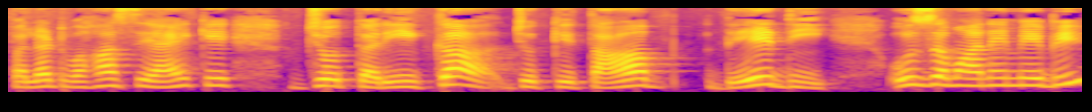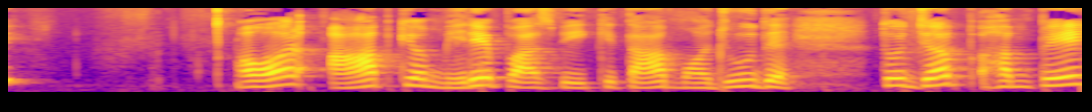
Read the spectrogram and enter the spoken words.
پلٹ وہاں سے آئیں کہ جو طریقہ، جو کتاب دے دی، اس زمانے میں بھی اور آپ کے اور میرے پاس بھی کتاب موجود ہے۔ تو جب ہم پہ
